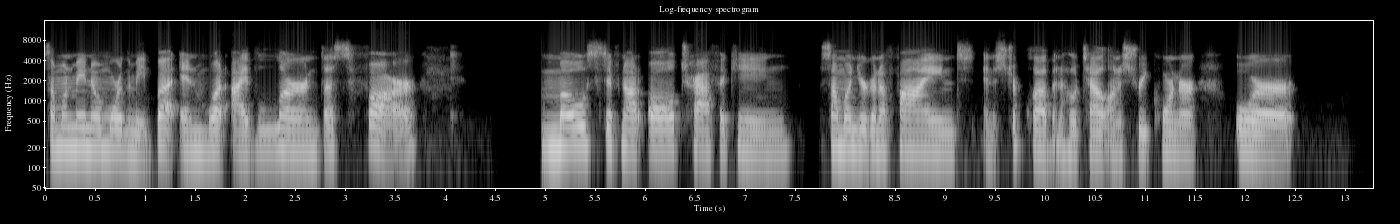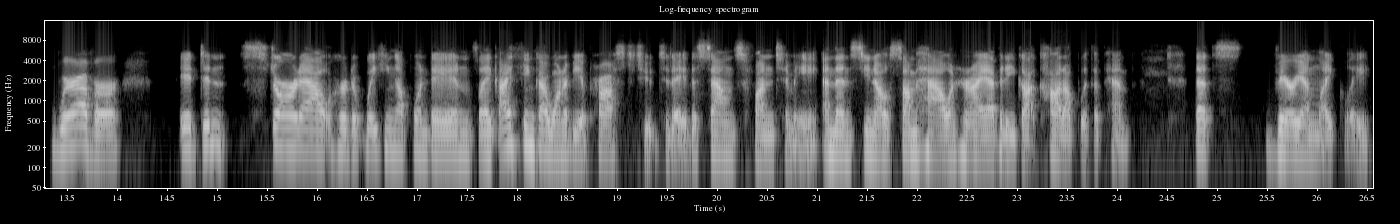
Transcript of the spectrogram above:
someone may know more than me, but in what I've learned thus far, most, if not all, trafficking, someone you're going to find in a strip club, in a hotel, on a street corner, or wherever, it didn't start out her waking up one day and it's like, I think I want to be a prostitute today. This sounds fun to me. And then, you know, somehow in her naivety got caught up with a pimp. That's very unlikely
